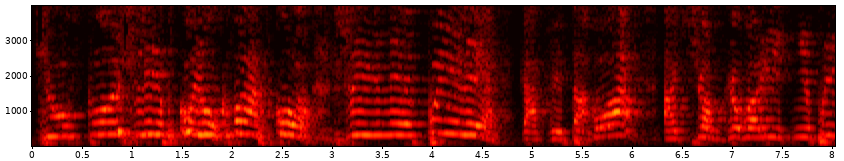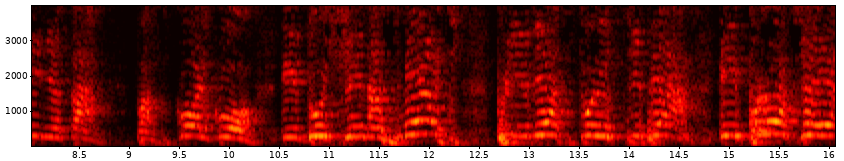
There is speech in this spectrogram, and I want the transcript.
чувствуешь липкую хватку жили пыли, как и того, о чем говорить не принято, поскольку идущий на смерть приветствует тебя и прочее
